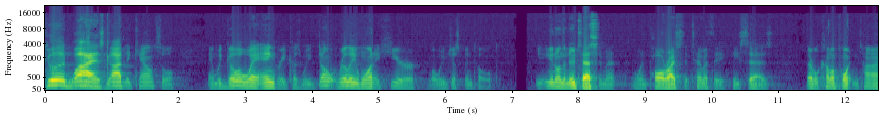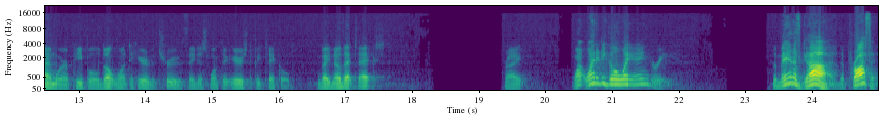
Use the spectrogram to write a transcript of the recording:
Good, wise, godly counsel. And we go away angry because we don't really want to hear what we've just been told. You know, in the New Testament, when Paul writes to Timothy, he says, there will come a point in time where people don't want to hear the truth. They just want their ears to be tickled. Anybody know that text? Right? Why, why did he go away angry? The man of God, the prophet,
